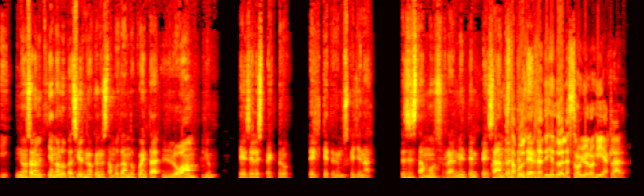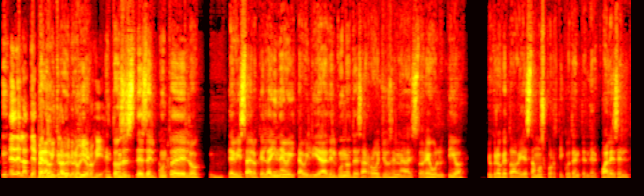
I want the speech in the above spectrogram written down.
Y no solamente llenando los vacíos, sino que nos estamos dando cuenta lo amplio que es el espectro del que tenemos que llenar. Entonces estamos realmente empezando a entender... Estás diciendo de la astrobiología, claro. Eh, de, la, de, la, microbiología. Entonces, desde el punto de, lo, de vista de lo que es la inevitabilidad de algunos desarrollos en la historia evolutiva, yo creo que todavía estamos corticos de entender cuál es el,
